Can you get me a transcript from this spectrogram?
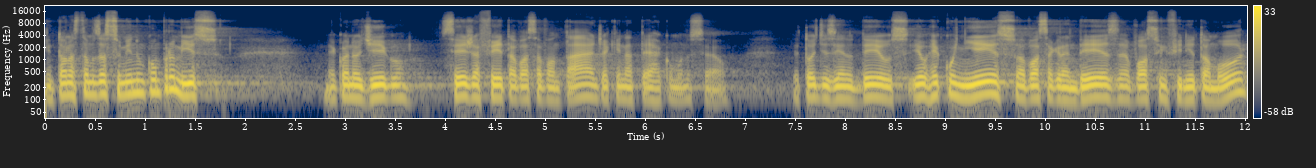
Então, nós estamos assumindo um compromisso. É quando eu digo, seja feita a vossa vontade, aqui na terra como no céu. Eu estou dizendo, Deus, eu reconheço a vossa grandeza, vosso infinito amor,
